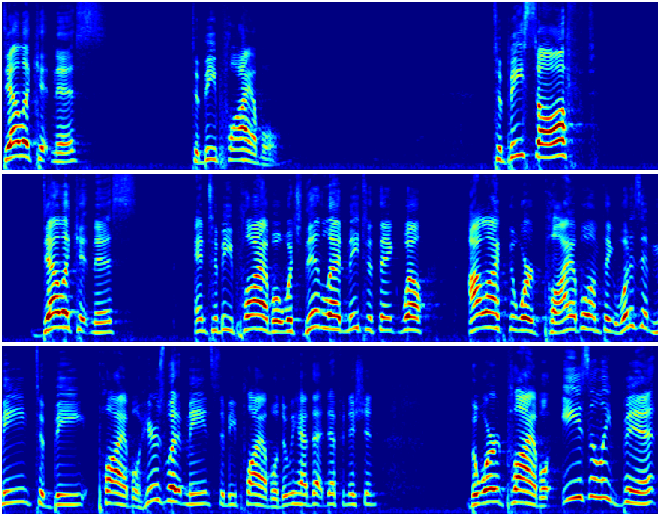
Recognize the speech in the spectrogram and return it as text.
delicateness, to be pliable. To be soft, delicateness, and to be pliable, which then led me to think, well, I like the word pliable. I'm thinking, what does it mean to be pliable? Here's what it means to be pliable. Do we have that definition? The word pliable, easily bent,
